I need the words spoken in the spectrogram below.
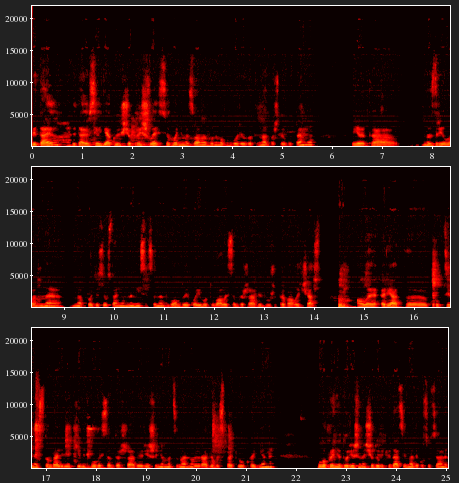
Вітаю, вітаю всіх. Дякую, що прийшли. Сьогодні ми з вами будемо обговорювати надважливу тему, яка назріла не на протязі останнього не місяця, не двох, до якої готувалися в державі дуже тривалий час. Але ряд е, корупційних скандалів, які відбулися в державі, рішенням Національної ради безпеки України було прийнято рішення щодо ліквідації медико-соціальних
